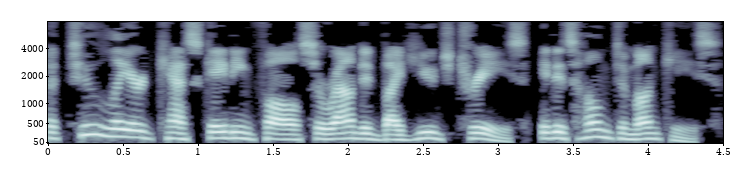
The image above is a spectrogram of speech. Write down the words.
A two-layered cascading fall surrounded by huge trees, it is home to monkeys.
